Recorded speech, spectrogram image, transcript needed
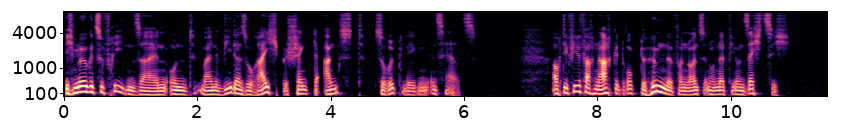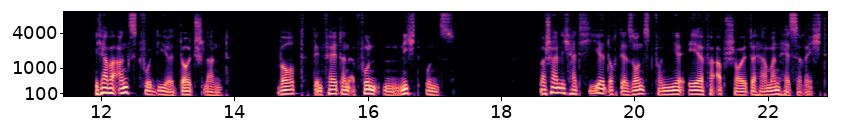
Ich möge zufrieden sein und meine wieder so reich beschenkte Angst zurücklegen ins Herz. Auch die vielfach nachgedruckte Hymne von 1964 Ich habe Angst vor dir, Deutschland, Wort den Vätern erfunden, nicht uns. Wahrscheinlich hat hier doch der sonst von mir eher verabscheute Hermann Hesse recht.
